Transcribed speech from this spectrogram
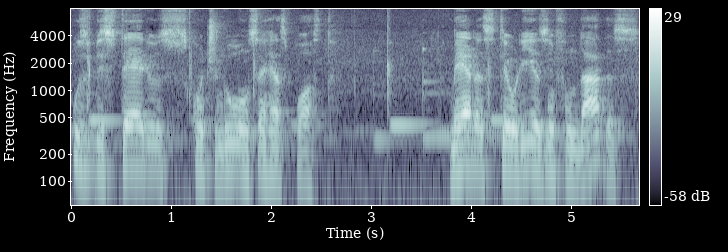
os mistérios continuam sem resposta? Meras teorias infundadas?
